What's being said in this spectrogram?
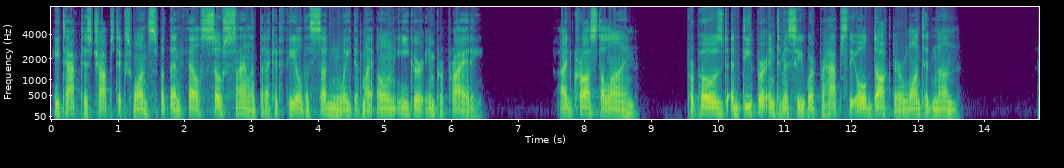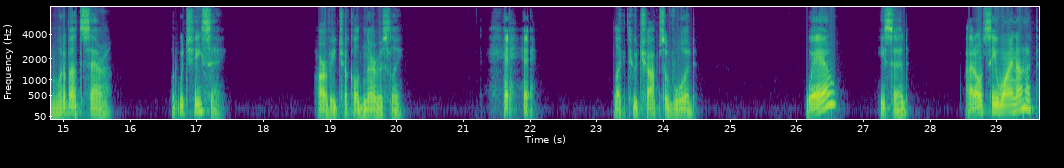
He tapped his chopsticks once, but then fell so silent that I could feel the sudden weight of my own eager impropriety. I'd crossed a line, proposed a deeper intimacy where perhaps the old doctor wanted none. And what about Sarah? What would she say? Harvey chuckled nervously. Heh heh. Like two chops of wood. Well, he said, I don't see why not.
